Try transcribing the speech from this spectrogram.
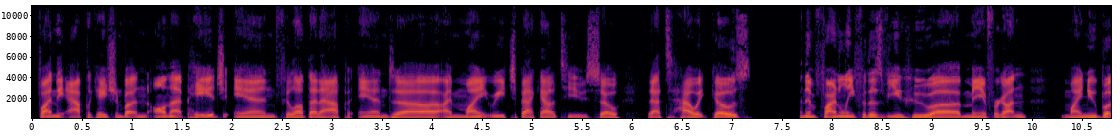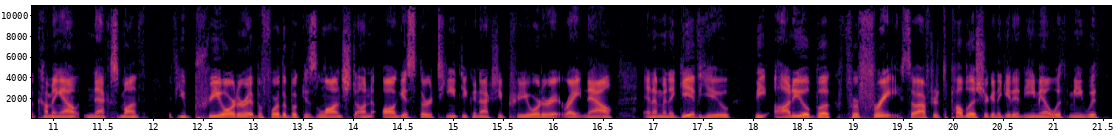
find the application button on that page, and fill out that app. And uh, I might reach back out to you. So that's how it goes. And then finally, for those of you who uh, may have forgotten, my new book coming out next month. If you pre order it before the book is launched on August 13th, you can actually pre order it right now. And I'm going to give you the audiobook for free. So after it's published, you're going to get an email with me with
